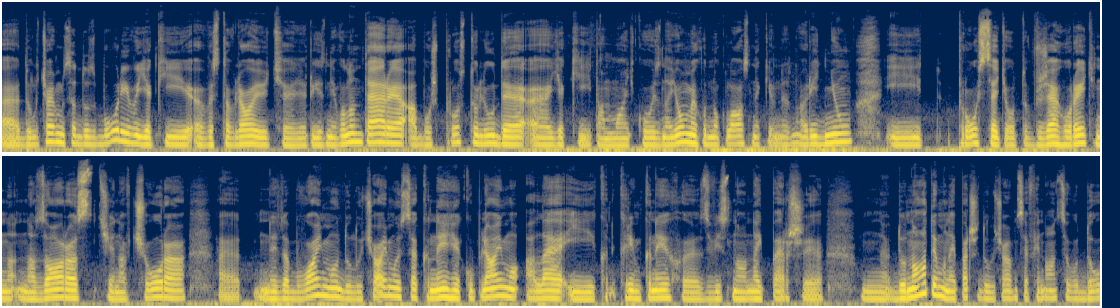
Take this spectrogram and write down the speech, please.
Е, Долучаємося до зборів, які виставляють різні волонтери або ж просто люди, які там мають когось знайомих, однокласників, не знаю, рідню і просять, от вже горить на, на зараз чи на вчора. Е, Не забуваємо, долучаємося, книги купляємо, але і крім книг, е, звісно, найперше донатимо, найперше долучаємося фінансово до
